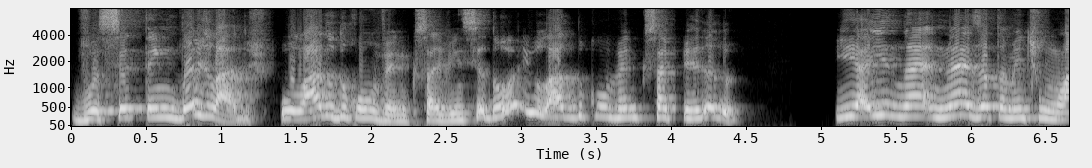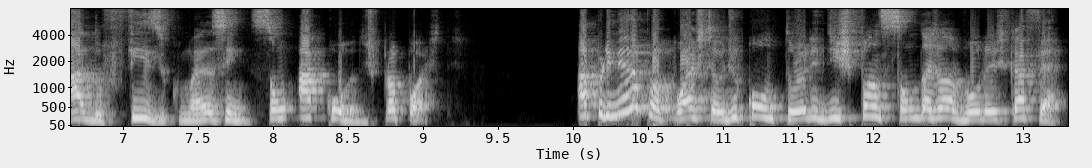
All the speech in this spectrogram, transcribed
você tem dois lados: o lado do convênio que sai vencedor e o lado do convênio que sai perdedor. E aí não é, não é exatamente um lado físico, mas assim, são acordos, propostas. A primeira proposta é o de controle de expansão das lavouras de café.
